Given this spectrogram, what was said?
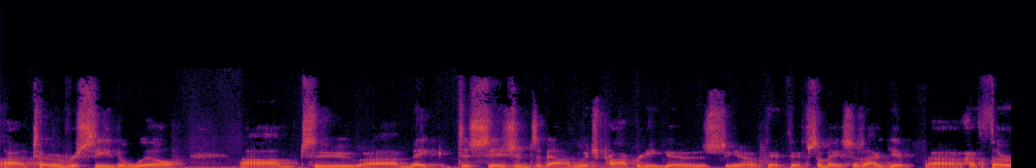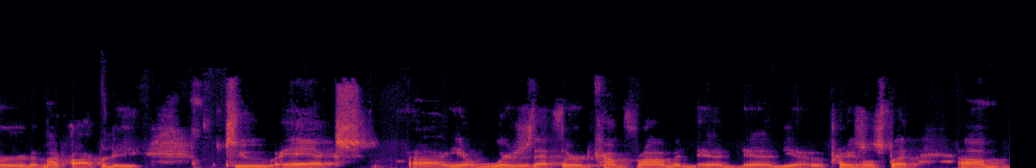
uh, to oversee the will um, to uh, make decisions about which property goes. You know, if, if somebody says I give uh, a third of my property to X, uh, you know, where does that third come from, and and, and you know appraisals. But um,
